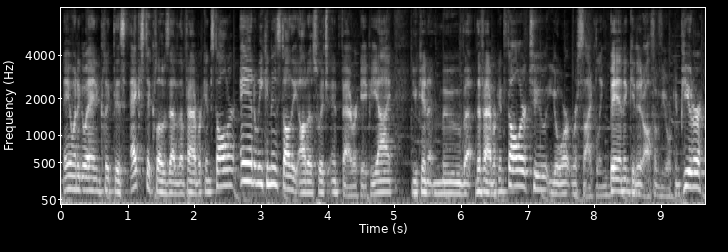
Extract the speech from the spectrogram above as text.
And you want to go ahead and click this X to close out of the Fabric installer, and we can install the auto switch and Fabric API. You can move the Fabric installer to your recycling bin and get it off of your computer.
